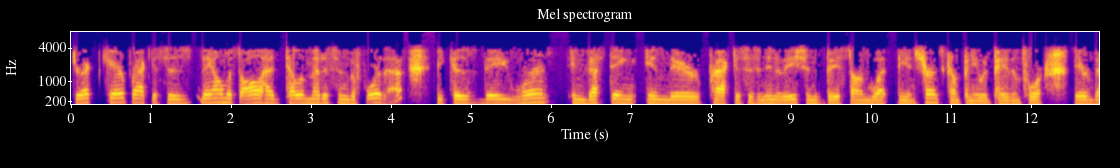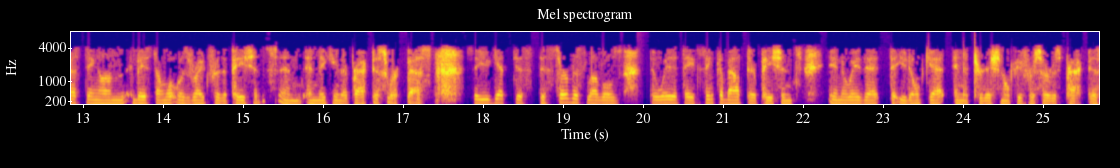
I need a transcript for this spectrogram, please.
direct care practices, they almost all had telemedicine before that because they weren't investing in their practices and innovations based on what the insurance company would pay them for. They were investing on based on what was right for the patients and, and making their practice work best. So you get this, this service levels, the way that they think about their patients in a way that, that you don't get in a traditional fee-for-service practice.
